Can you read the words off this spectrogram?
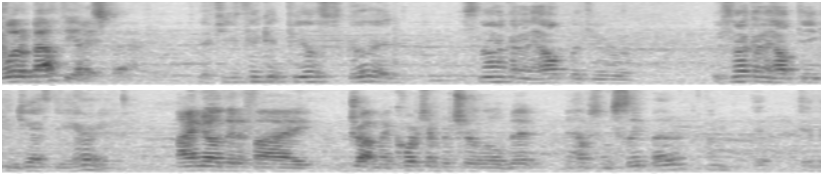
So what about the ice bath? if you think it feels good, it's not gonna help with your, it's not gonna help decongest the area. I know that if I drop my core temperature a little bit, it helps me sleep better. Um, it- it-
